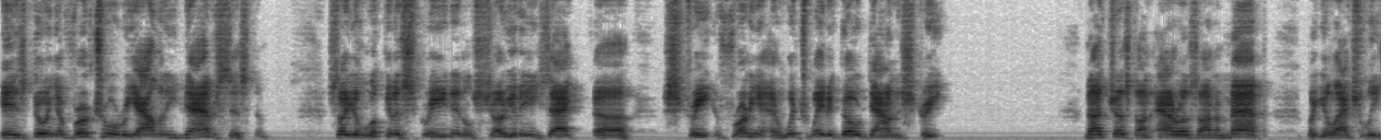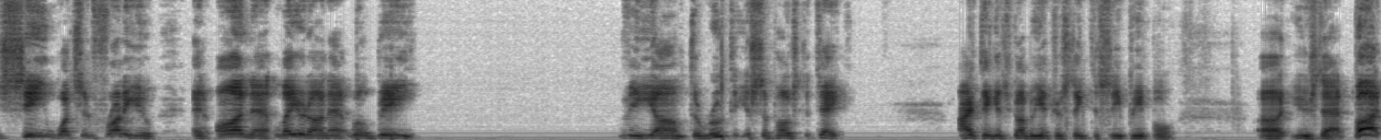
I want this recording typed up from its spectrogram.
is doing a virtual reality nav system. So you look at a screen, it'll show you the exact uh, street in front of you and which way to go down the street. Not just on arrows on a map, but you'll actually see what's in front of you. And on that, layered on that, will be the um, the route that you're supposed to take. I think it's going to be interesting to see people uh, use that. But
